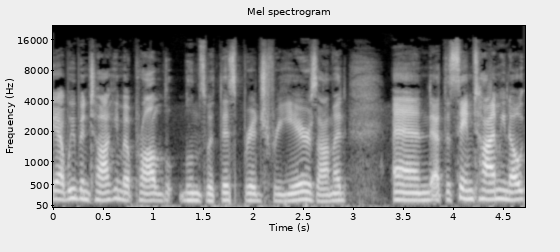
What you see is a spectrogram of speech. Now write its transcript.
Yeah, we've been talking about problems with this bridge for years, Ahmed. And at the same time, you know,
